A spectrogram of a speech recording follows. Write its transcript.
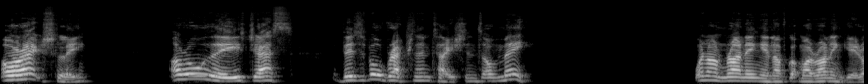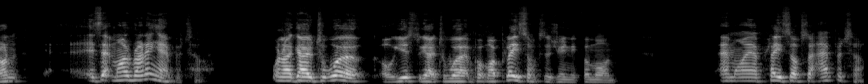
Or actually, are all these just visible representations of me? When I'm running and I've got my running gear on, is that my running avatar? When I go to work or used to go to work and put my police officer's uniform on, am I a police officer avatar?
